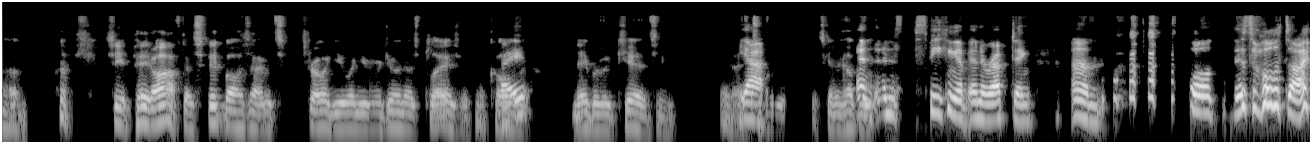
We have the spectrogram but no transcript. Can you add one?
um, see, it paid off. Those spitballs I would throw at you when you were doing those plays with Nicole, right? neighborhood kids, and yeah it's going to help and, and speaking of interrupting um well this whole time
